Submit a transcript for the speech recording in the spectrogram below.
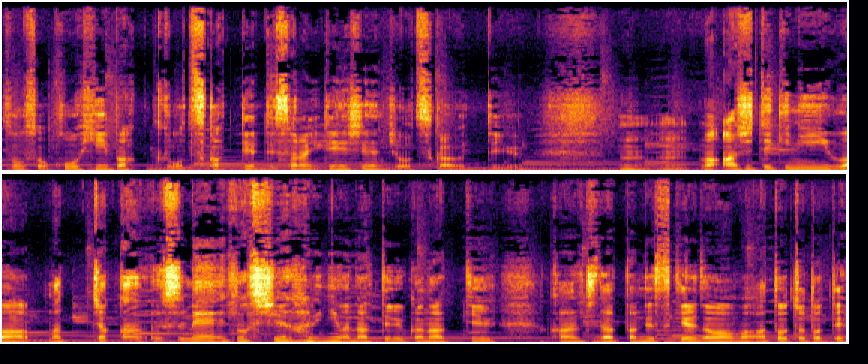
そうそうコーヒーバッグを使ってでさらに電子レンジを使うっていう。うんうん。まあ味的には、まあ、若干薄めの仕上がりにはなってるかなっていう感じだったんですけれども、まあ、あとちょっとデ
